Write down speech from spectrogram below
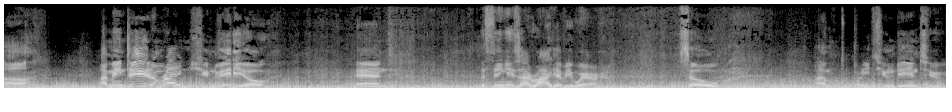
Uh, I mean, dude, I'm riding, shooting video, and the thing is, I ride everywhere. So I'm pretty tuned in to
